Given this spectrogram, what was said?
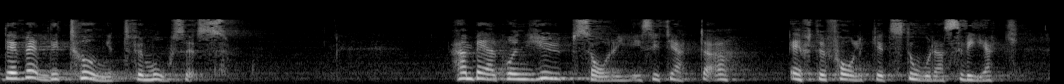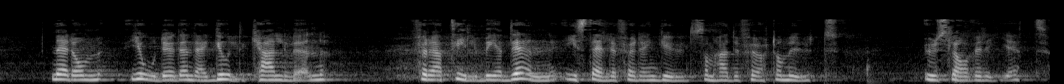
det är väldigt tungt för Moses. Han bär på en djup sorg i sitt hjärta efter folkets stora svek när de gjorde den där guldkalven för att tillbe den istället för den Gud som hade fört dem ut ur slaveriet.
